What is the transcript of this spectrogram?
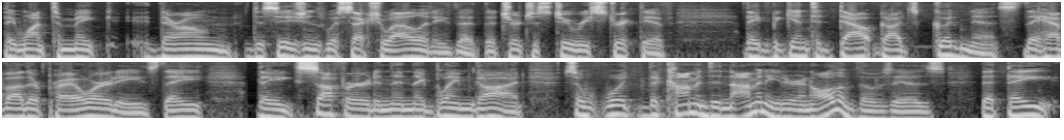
they want to make their own decisions with sexuality. The the church is too restrictive. They begin to doubt God's goodness. They have other priorities. They they suffered and then they blame God. So what the common denominator in all of those is that they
